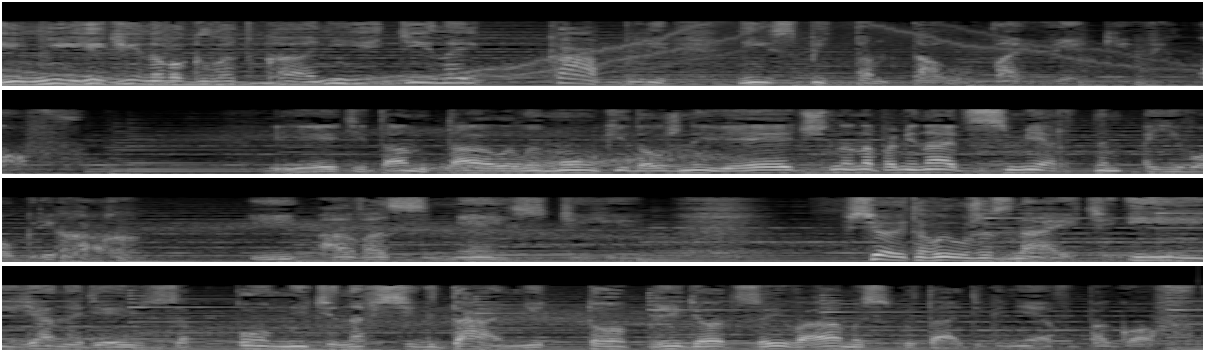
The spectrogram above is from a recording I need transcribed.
и ни единого глотка, ни единой капли не испить танталу во веки веков. И эти танталовые муки должны вечно напоминать смертным о его грехах и о возмездии. Все это вы уже знаете, и, я надеюсь, запомните навсегда, не то придется и вам испытать гнев богов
